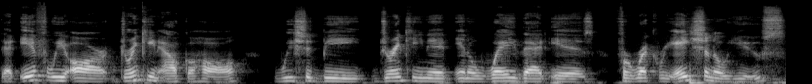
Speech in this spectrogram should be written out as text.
that if we are drinking alcohol, we should be drinking it in a way that is for recreational use.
